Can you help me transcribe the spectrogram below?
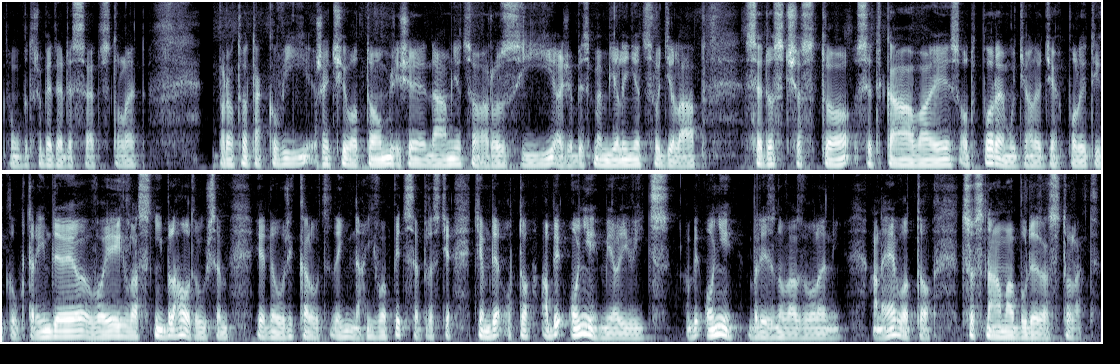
K tomu potřebujete 10, 100 let. Proto takový řeči o tom, že nám něco hrozí a že bychom měli něco dělat, se dost často setkávají s odporem u těchto těch politiků, kterým jde o jejich vlastní blaho. To už jsem jednou říkal, to není nahý opice. Prostě těm jde o to, aby oni měli víc, aby oni byli znova zvoleni. A ne o to, co s náma bude za sto let.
